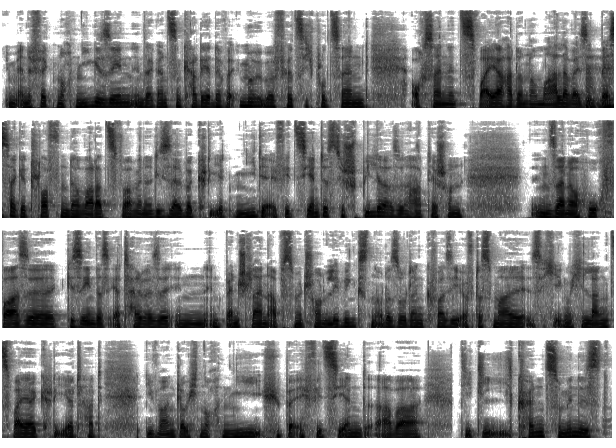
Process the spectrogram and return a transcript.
im Endeffekt noch nie gesehen in der ganzen Karriere. Der war immer über 40 Prozent. Auch seine Zweier hat er normalerweise mhm. besser getroffen. Da war er zwar, wenn er die selber kreiert, nie der effizienteste Spieler. Also da hat er schon in seiner Hochphase gesehen, dass er teilweise in, in Benchline-Ups mit Sean Livingston oder so dann quasi öfters mal sich irgendwelche langen Zweier kreiert hat. Die waren, glaube ich, noch nie hypereffizient, aber die können zumindest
